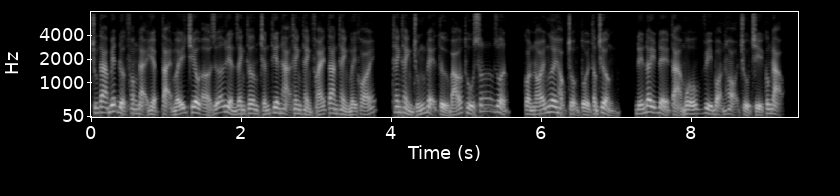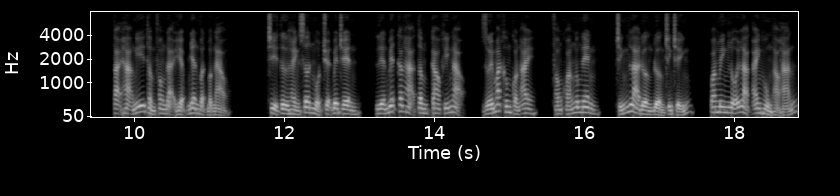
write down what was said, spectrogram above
chúng ta biết được phong đại hiệp tại mấy chiêu ở giữa liền danh thơm chấn thiên hạ thanh thành phái tan thành mấy khói, thanh thành chúng đệ tử báo thù xuất ruột, còn nói ngươi học trộm tuổi tâm trưởng, đến đây để tả mỗ vì bọn họ chủ trì công đạo. Tại hạ nghĩ thầm phong đại hiệp nhân vật bậc nào? Chỉ từ hành sơn một chuyện bên trên, liền biết các hạ tâm cao khí ngạo, dưới mắt không còn ai, phóng khoáng ngông nên chính là đường đường chính chính, quang minh lỗi lạc anh hùng hảo hán,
